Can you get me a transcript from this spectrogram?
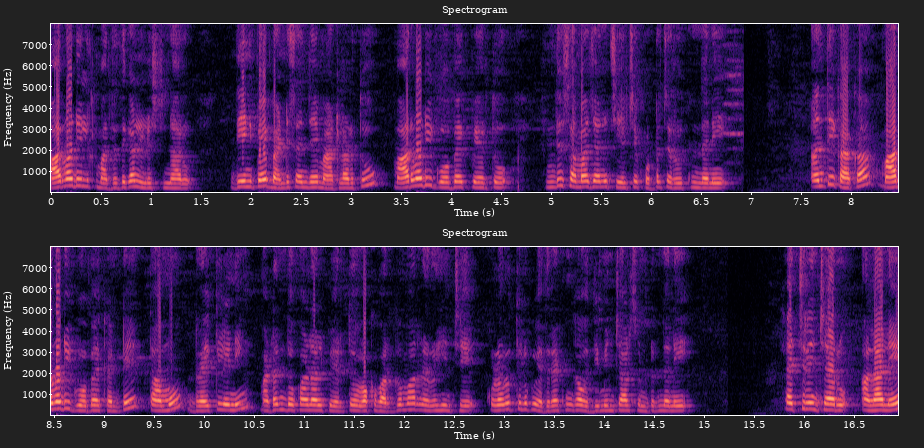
మార్వాడీలకు మద్దతుగా నిలుస్తున్నారు. దీనిపై బండి సంజయ్ మాట్లాడుతూ మార్వాడీ గోబ్యాక్ పేరుతో హిందూ సమాజాన్ని చీల్చే కుట్ర జరుగుతుందని. అంతేకాక మార్వాడి గోబ్యాక్ అంటే తాము డ్రై క్లీనింగ్ మటన్ దుకాణాల పేరుతో ఒక వర్గం వారు నిర్వహించే కులవృత్తులకు వ్యతిరేకంగా ఉద్యమించాల్సి ఉంటుందని హెచ్చరించారు. అలానే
